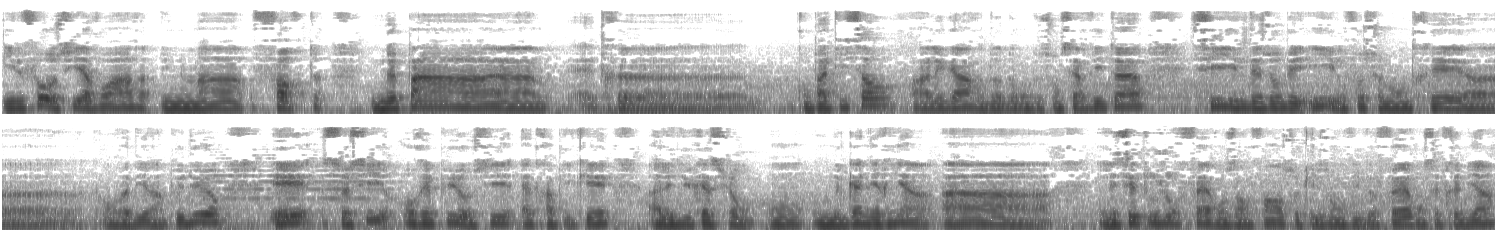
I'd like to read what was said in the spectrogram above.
il faut aussi avoir une main forte, ne pas euh, être compatissant à l'égard de, son serviteur. S'il désobéit, il faut se montrer, euh, on va dire, un peu dur. Et ceci aurait pu aussi être appliqué à l'éducation. On ne gagne rien à laisser toujours faire aux enfants ce qu'ils ont envie de faire. On sait très bien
